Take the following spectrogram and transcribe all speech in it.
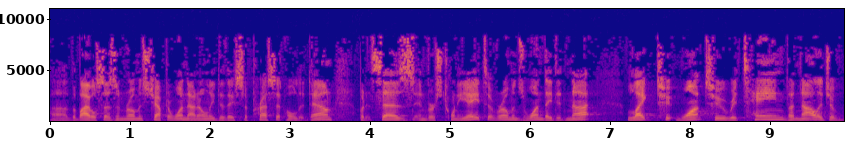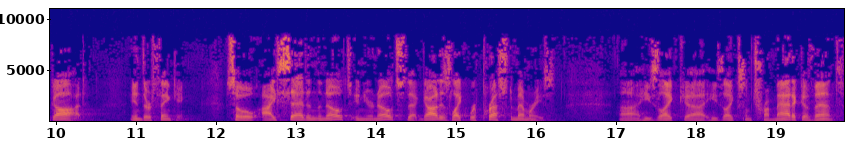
Uh, the Bible says in Romans chapter 1, not only do they suppress it, hold it down, but it says in verse 28 of Romans 1, they did not like to, want to retain the knowledge of God in their thinking. So I said in the notes, in your notes, that God is like repressed memories. Uh, he's like, uh, he's like some traumatic event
